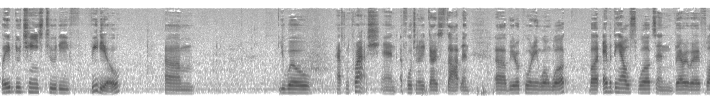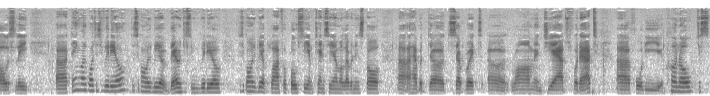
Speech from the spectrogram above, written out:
But if you change to the video um, you will have some crash. And unfortunately it got stopped and uh, video recording won't work. But everything else works and very very flawlessly. Uh, thank you for watching this video. This is going to be a very interesting video. This is going to be applied for both CM10 and CM11 install I have a uh, separate uh, ROM and GApps for that. Uh, for the kernel, just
